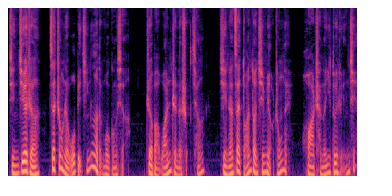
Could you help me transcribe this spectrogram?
紧接着在众人无比惊愕的目光下，这把完整的手枪竟然在短短几秒钟内化成了一堆零件。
